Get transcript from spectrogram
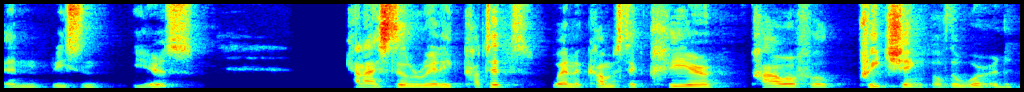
in recent years. Can I still really cut it when it comes to clear, powerful preaching of the word?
